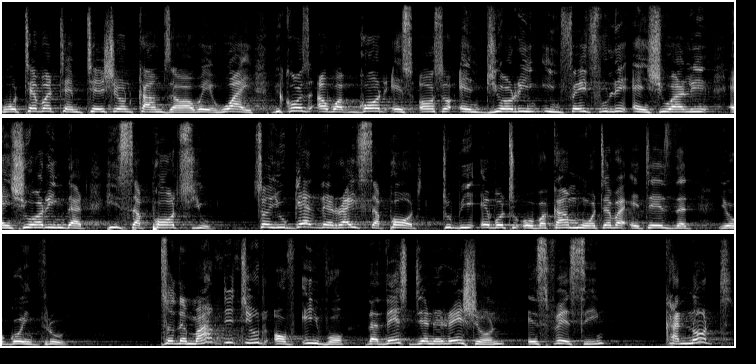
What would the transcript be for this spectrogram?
whatever temptation comes our way. Why? Because our God is also enduring in faithfully ensuring, ensuring that He supports you. So you get the right support to be able to overcome whatever it is that you're going through. So the magnitude of evil that this generation is facing cannot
